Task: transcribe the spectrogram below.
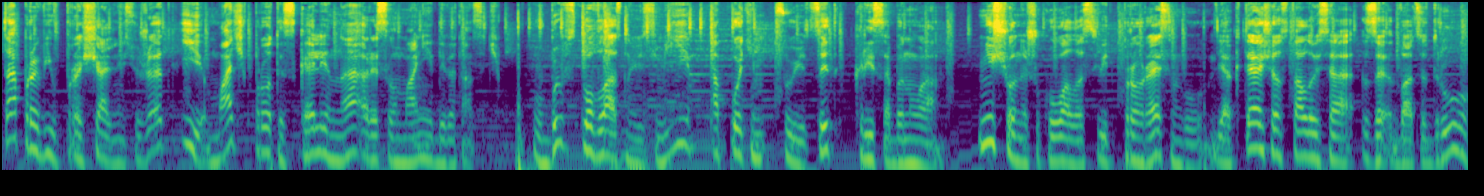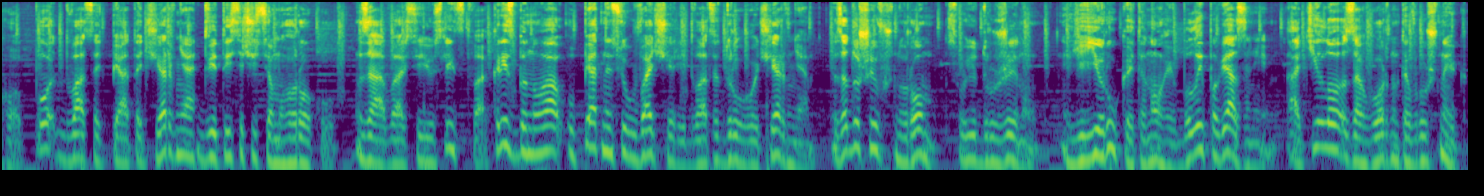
та провів прощальний сюжет і матч проти Скелі на WrestleMania 19. Вбивство власної сім'ї, а потім суїцид Кріса Бенуа. Ніщо не шокувало світ про ресингу, як те, що сталося з 22 по 25 червня 2007 року. За версією слідства, Кріс Бенуа у п'ятницю ввечері 22 червня задушив шнуром свою дружину. Її руки та ноги були пов'язані, а тіло загорнуте в рушник.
